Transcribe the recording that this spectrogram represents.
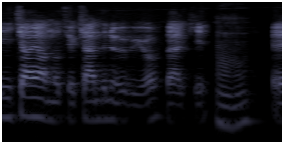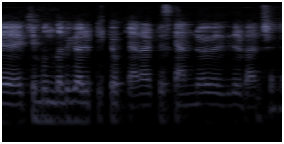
bir hikaye anlatıyor. Kendini övüyor belki. Hı hı. E, ki bunda bir gariplik yok yani. Herkes kendini övebilir bence.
